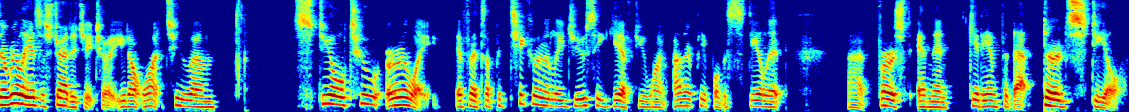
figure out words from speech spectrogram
there really is a strategy to it. You don't want to um, steal too early. If it's a particularly juicy gift, you want other people to steal it uh, first and then get in for that third steal.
